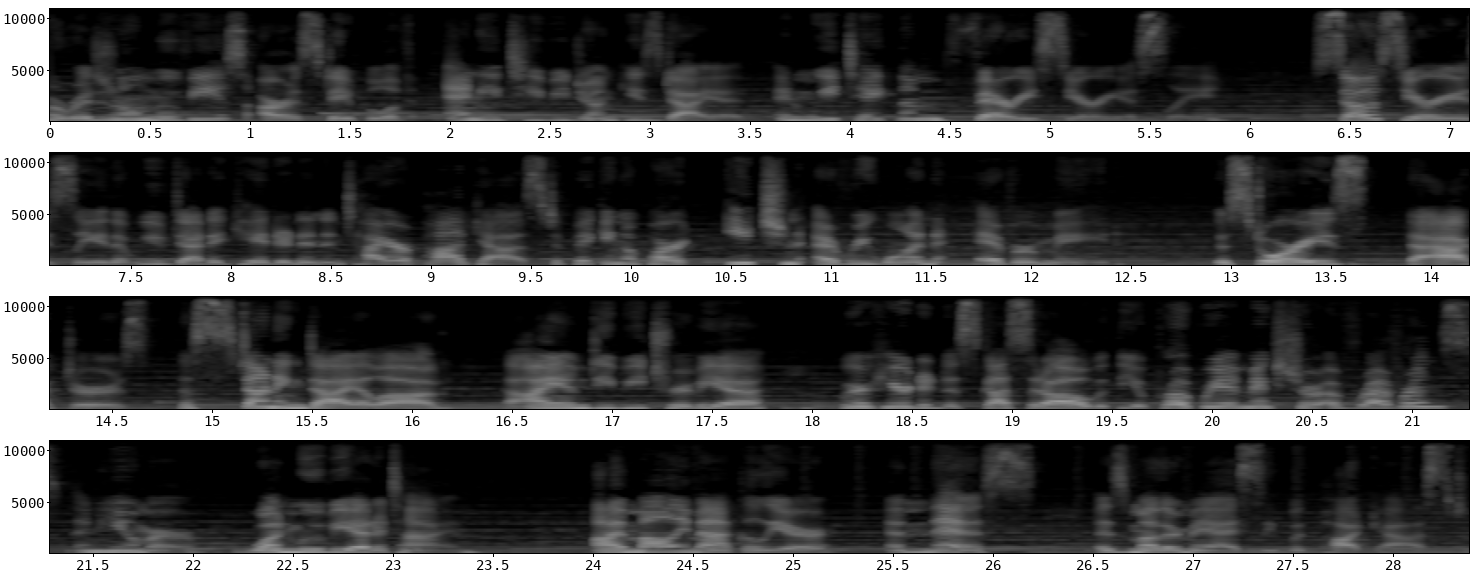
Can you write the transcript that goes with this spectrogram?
Original movies are a staple of any TV junkie's diet, and we take them very seriously. So seriously that we've dedicated an entire podcast to picking apart each and every one ever made. The stories, the actors, the stunning dialogue, the IMDb trivia. We're here to discuss it all with the appropriate mixture of reverence and humor, one movie at a time. I'm Molly McAleer, and this is Mother May I Sleep With podcast.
